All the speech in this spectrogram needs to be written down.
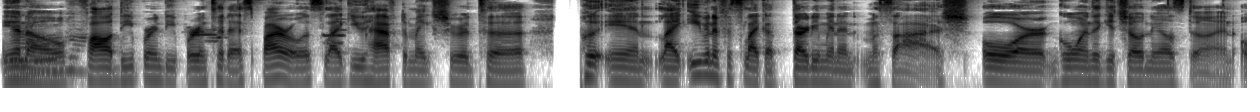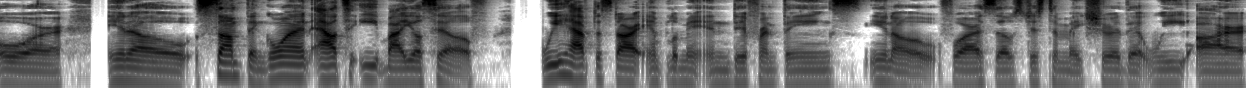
you know, mm-hmm. fall deeper and deeper into that spiral. It's like you have to make sure to put in like even if it's like a 30 minute massage or going to get your nails done or you know something going out to eat by yourself we have to start implementing different things you know for ourselves just to make sure that we are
